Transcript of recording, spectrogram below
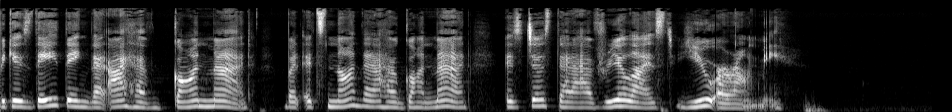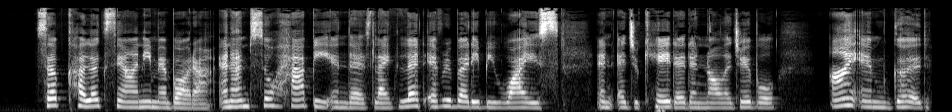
because they think that I have gone mad. But it's not that I have gone mad, it's just that I have realized you around me. Sab khalak siani me bora. And I'm so happy in this. Like, let everybody be wise and educated and knowledgeable. I am good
